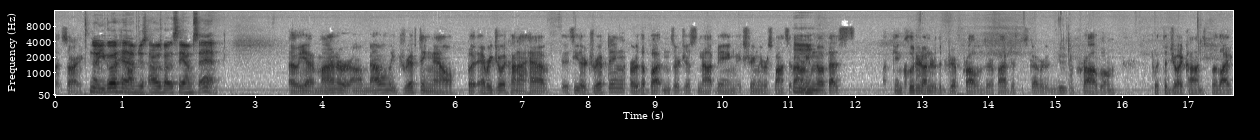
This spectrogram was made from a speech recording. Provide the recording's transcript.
Uh, sorry. no, you go ahead. I'm just I was about to say I'm sad. Oh yeah, mine are um, not only drifting now, but every Joy-Con I have, it's either drifting or the buttons are just not being extremely responsive. I don't Mm. even know if that's included under the drift problems or if I've just discovered a new problem with the Joy-Cons. But like,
